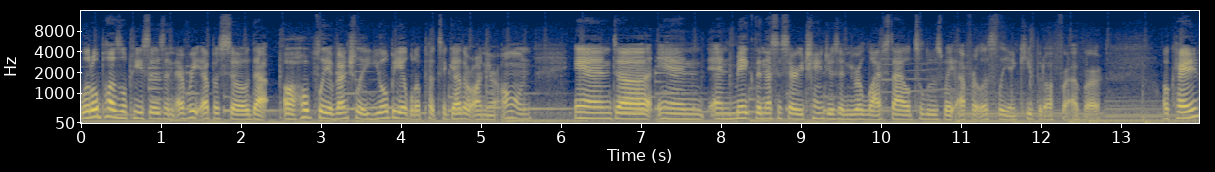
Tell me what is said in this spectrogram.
little puzzle pieces in every episode that uh, hopefully eventually you'll be able to put together on your own and uh, and and make the necessary changes in your lifestyle to lose weight effortlessly and keep it off forever. Okay,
